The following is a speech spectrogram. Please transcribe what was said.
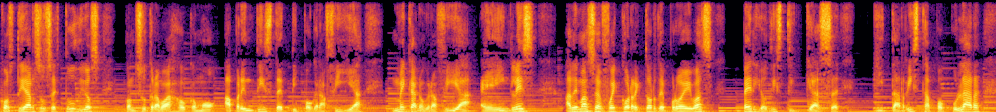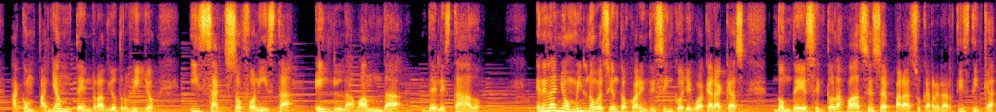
Costear sus estudios con su trabajo como aprendiz de tipografía, mecanografía e inglés. Además fue corrector de pruebas periodísticas, guitarrista popular, acompañante en Radio Trujillo y saxofonista en la banda del Estado. En el año 1945 llegó a Caracas, donde sentó las bases para su carrera artística.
